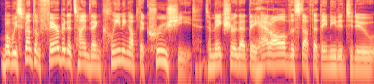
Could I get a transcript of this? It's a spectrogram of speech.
but we spent a fair bit of time then cleaning up the crew sheet to make sure that they had all of the stuff that they needed to do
